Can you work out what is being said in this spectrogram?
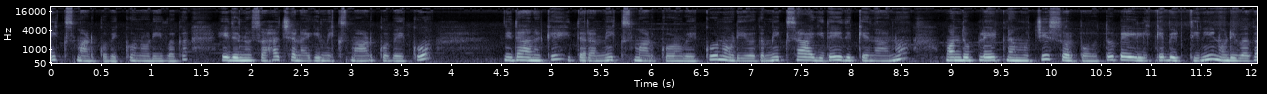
ಮಿಕ್ಸ್ ಮಾಡ್ಕೋಬೇಕು. ನೋಡಿ, ಇವಾಗ ಇದನ್ನು ಸಹ ಚೆನ್ನಾಗಿ ಮಿಕ್ಸ್ ಮಾಡ್ಕೋಬೇಕು. ನಿಧಾನಕ್ಕೆ ಈ ಥರ ಮಿಕ್ಸ್ ಮಾಡ್ಕೋಬೇಕು. ನೋಡಿ, ಇವಾಗ ಮಿಕ್ಸ್ ಆಗಿದೆ. ಇದಕ್ಕೆ ನಾನು ಒಂದು ಪ್ಲೇಟ್ನ ಮುಚ್ಚಿ ಸ್ವಲ್ಪ ಹೊತ್ತು ಬೇಯಲಿಕ್ಕೆ ಬಿಡ್ತೀನಿ. ನೋಡಿ, ಇವಾಗ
